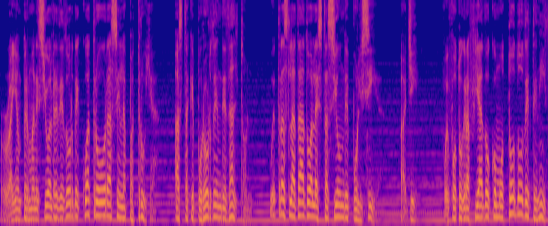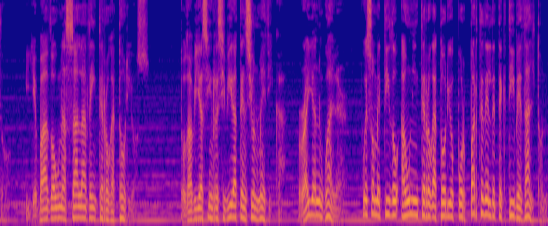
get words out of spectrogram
Ryan permaneció alrededor de cuatro horas en la patrulla, hasta que por orden de Dalton fue trasladado a la estación de policía. Allí fue fotografiado como todo detenido y llevado a una sala de interrogatorios. Todavía sin recibir atención médica, Ryan Waller fue sometido a un interrogatorio por parte del detective Dalton,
